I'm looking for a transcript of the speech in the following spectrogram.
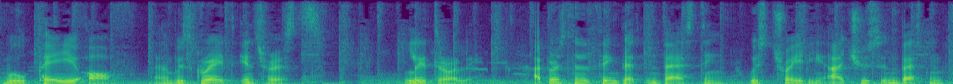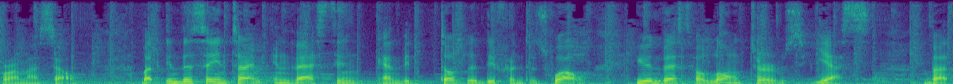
will pay you off and with great interests literally I personally think that investing with trading, I choose investing for myself. But in the same time, investing can be totally different as well. You invest for long terms, yes, but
